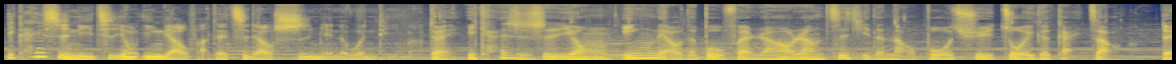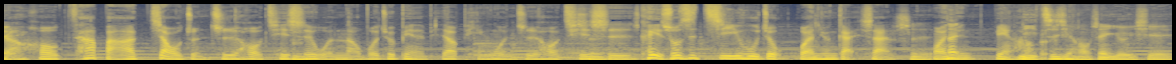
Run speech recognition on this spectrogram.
一开始你是用音疗法在治疗失眠的问题嘛？对，一开始是用嗯音疗的部分，然后让自己的脑波去做一个改造。对然后他把它校准之后，其实嗯我的脑波就变得比较平稳。之后，其实可以说是几乎就完全改善了，是完全变好。你之前好像有一些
